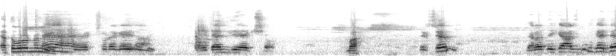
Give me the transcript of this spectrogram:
এত- বড় নলি? হ্যাঁ হ্যাঁ একশো টাকাই নলি। এই ডাল দিয়ে একশো। বাহ। দেখছেন? যারা দেখে আসবেন খাইতে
